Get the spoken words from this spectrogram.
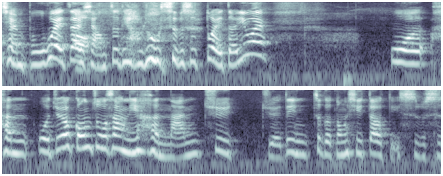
前不会再想这条路是不是对的，因为我很，我觉得工作上你很难去决定这个东西到底是不是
